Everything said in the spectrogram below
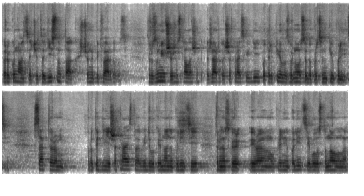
переконатися, чи це дійсно так, що не підтвердилося. Зрозумівши, що стала жертвою шахрайських дій, потерпіла звернулася до працівників поліції. Сектором протидії шахрайства відділу кримінальної поліції Тернопільського районного управління поліції було встановлено,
